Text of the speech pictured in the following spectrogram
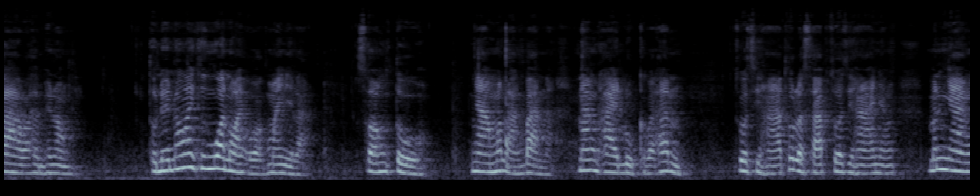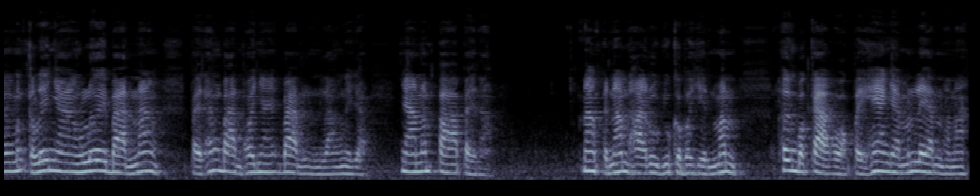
ป่าว่าพี่น้อง ตัวน้อยๆคืองัวน้อยออกมานี่ล่ะสองตัวยางมาหลังบ้านน่ะ นั่งถ่ายรูปกับท่านตัวสิหาโทรศัพท์ตัวสิหาหยัง มันยางมันก็เลยยางเลยบ้านนั่งไปทั้งบ้านพอใหญ่บ้านหลังเนี่ยจ้ะยางน้ำปลาไปนะนั่งไปน้ำถ่ายรูปอยู่กับเห็นมันเพิ่งประกล้าออกไปแห้งยามมันแลนนะ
